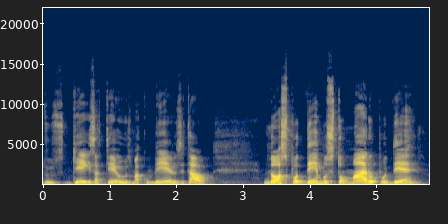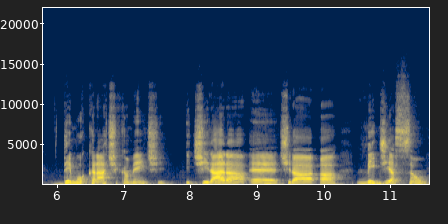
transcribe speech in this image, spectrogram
dos gays ateus, macumbeiros e tal, nós podemos tomar o poder democraticamente e tirar a, é, tirar a mediação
